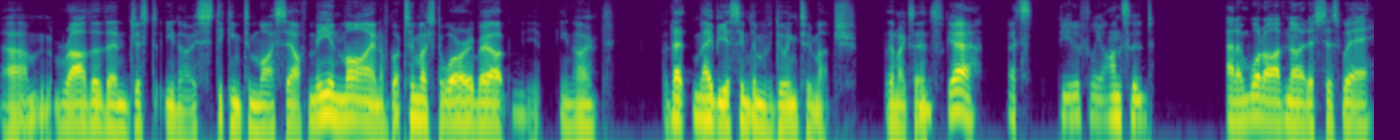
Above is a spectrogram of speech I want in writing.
um, rather than just, you know, sticking to myself, me and mine. I've got too much to worry about, you know. But that may be a symptom of doing too much. Does that make sense? Yeah, that's beautifully answered. Adam, what I've noticed as we're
